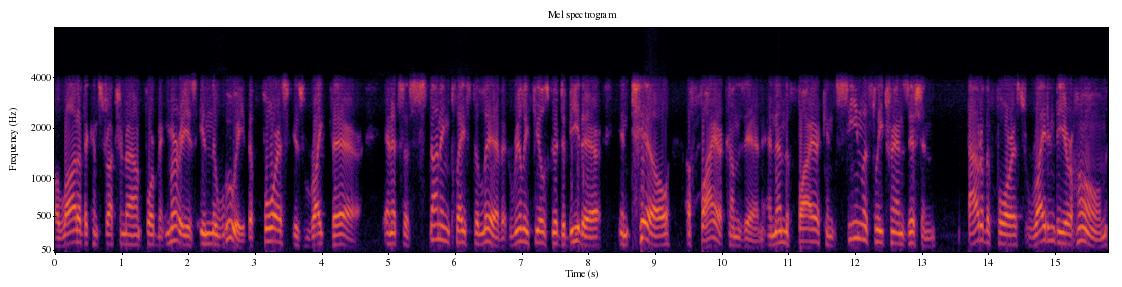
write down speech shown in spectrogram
a lot of the construction around Fort McMurray is in the WUI. The forest is right there. And it's a stunning place to live. It really feels good to be there until a fire comes in. And then the fire can seamlessly transition out of the forest right into your home.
